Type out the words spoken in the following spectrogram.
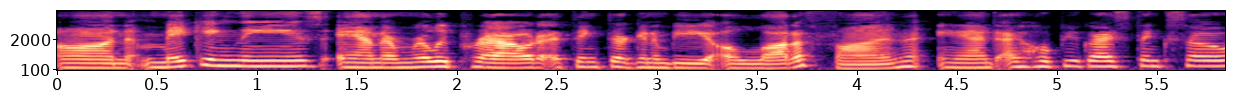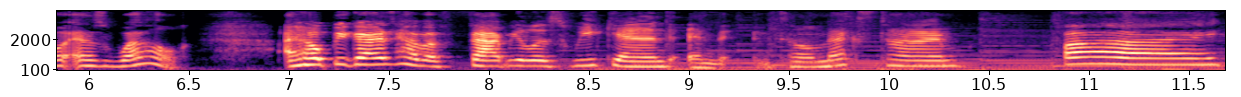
on making these and I'm really proud. I think they're going to be a lot of fun and I hope you guys think so as well. I hope you guys have a fabulous weekend and until next time, bye!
